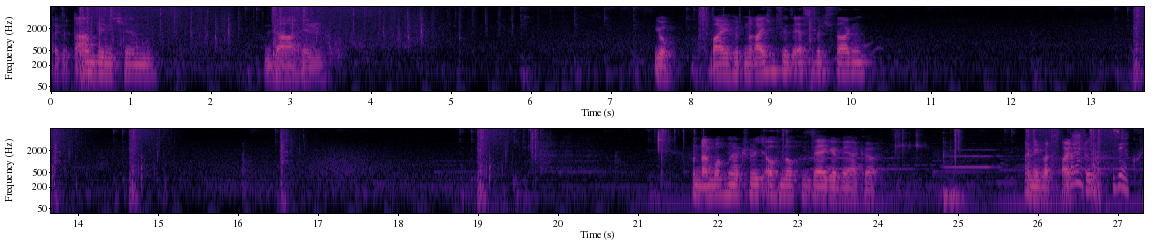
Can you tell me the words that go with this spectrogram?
Also da ein wenig hin. Dahin. Jo, zwei Hütten reichen fürs erste, würde ich sagen. Und dann brauchen wir natürlich auch noch Sägewerke. Dann nehmen wir zwei Weiter. Stück. Sehr gut.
